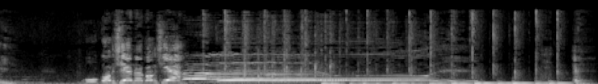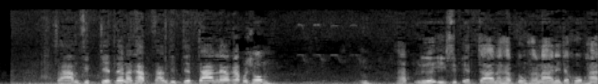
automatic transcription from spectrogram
ยโอ้กองเชียร์หน่อยกองเชียร์โอ้ยสามสิบเจ็ดแล้วนะครับสามสิบเจ็ดจานแล้วครับผู้ชม ครับเหลืออีกสิบเอ็ดจานนะครับ ตรงข้างหน้านี้จะครบห้า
